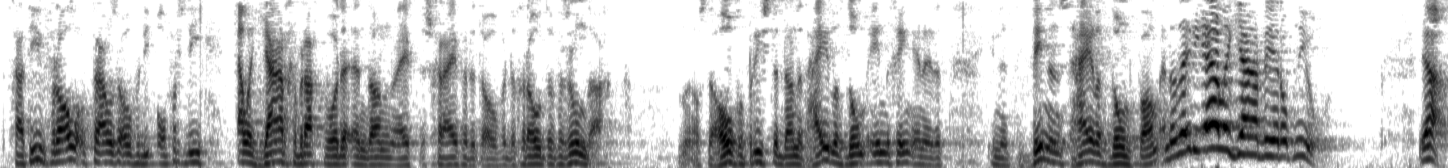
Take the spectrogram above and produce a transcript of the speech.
Het gaat hier vooral trouwens over die offers die elk jaar gebracht worden en dan heeft de schrijver het over de grote verzondag. Als de hoge priester dan het heiligdom inging en in het, in het binnenst heiligdom kwam. En dat deed hij elk jaar weer opnieuw. Ja,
